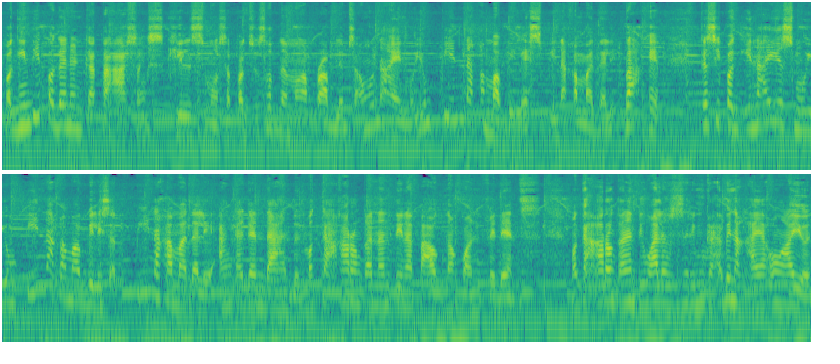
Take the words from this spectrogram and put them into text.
Pag hindi pa ganun kataas ang skills mo sa pagsosolve ng mga problems, ang unahin mo yung pinakamabilis, pinakamadali. Bakit? Kasi pag inayos mo yung pinakamabilis at pinakamadali, ang kagandahan doon, magkakaroon ka ng tinatawag na confidence magkakaroon ka ng tiwala sa sarili mo. Grabe na, kaya ko ngayon.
